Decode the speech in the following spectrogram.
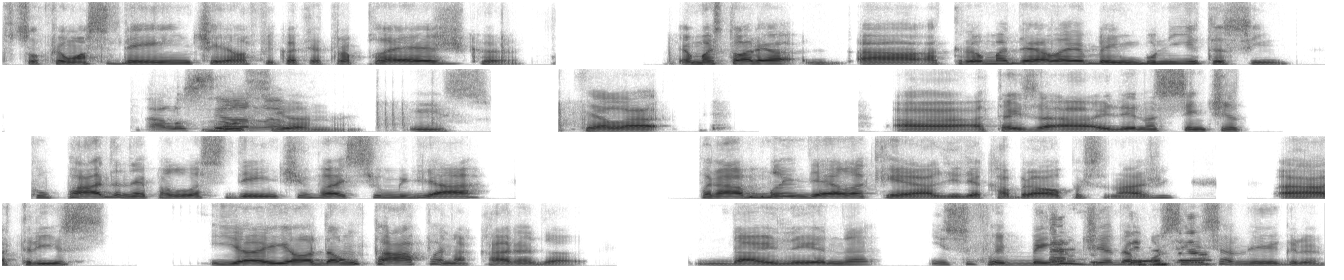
sofreu um acidente, ela fica tetraplégica. É uma história, a, a trama dela é bem bonita, assim. A Luciana. Luciana, isso. Que ela, a, Thais, a Helena se sente culpada, né, pelo acidente e vai se humilhar para a mãe dela, que é a Lilia Cabral, a personagem, a atriz, e aí ela dá um tapa na cara da, da Helena. Isso foi bem Essa no dia cena... da consciência negra.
